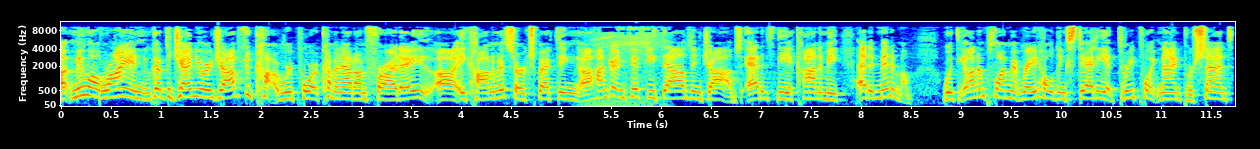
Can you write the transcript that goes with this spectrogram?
Uh, meanwhile, Ryan, you've got the January jobs report coming out on Friday. Uh, economists are expecting 150,000 jobs added to the economy at a minimum, with the unemployment rate holding steady at 3.9 percent.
